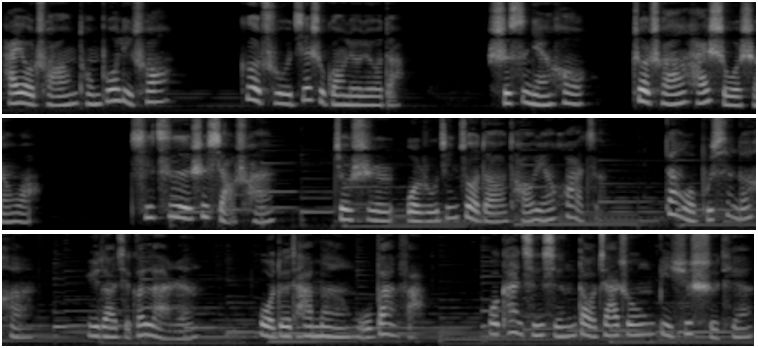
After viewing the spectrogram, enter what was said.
还有床同玻璃窗，各处皆是光溜溜的。十四年后，这船还使我神往。其次是小船，就是我如今坐的桃园画子。但我不幸得很，遇到几个懒人，我对他们无办法。我看情形到家中必须十天，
